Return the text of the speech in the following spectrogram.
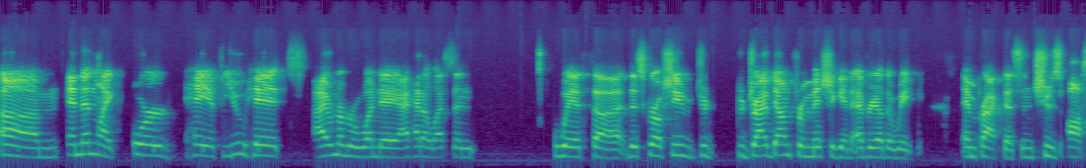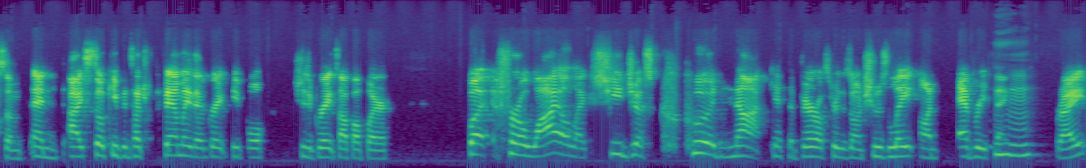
Um, and then like, or hey, if you hit, I remember one day I had a lesson with uh, this girl. She would would drive down from Michigan every other week in practice, and she was awesome. And I still keep in touch with the family; they're great people. She's a great softball player. But for a while, like she just could not get the barrel through the zone. She was late on everything, Mhm. right?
